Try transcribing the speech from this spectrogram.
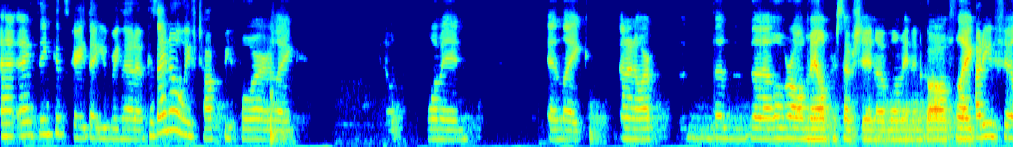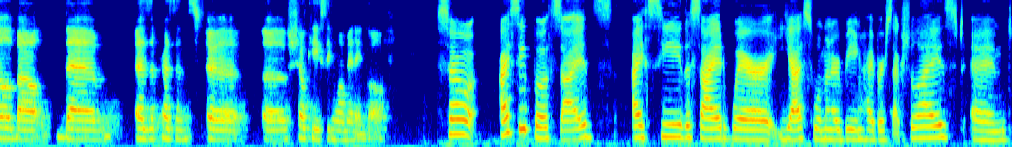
I, think it's great that you bring that up because I know we've talked before, like, you know, women and like I don't know our the the overall male perception of women in golf. Like, how do you feel about them as a presence uh, of showcasing women in golf? So I see both sides. I see the side where, yes, women are being hypersexualized and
